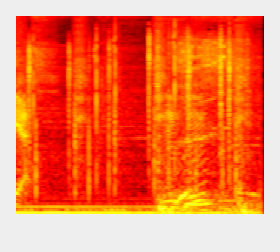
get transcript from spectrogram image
Yes. Mm -hmm.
